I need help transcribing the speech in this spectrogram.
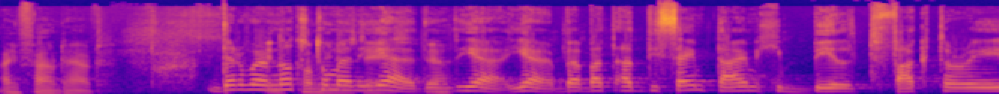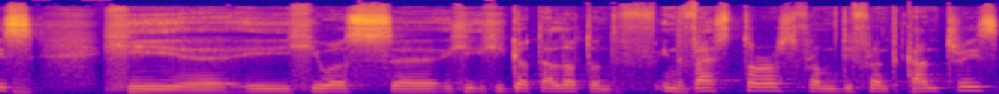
I found out. There were in not too many, yeah, yeah. yeah, yeah. But, but at the same time, he built factories. He, uh, he he was uh, he he got a lot of investors from different countries,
